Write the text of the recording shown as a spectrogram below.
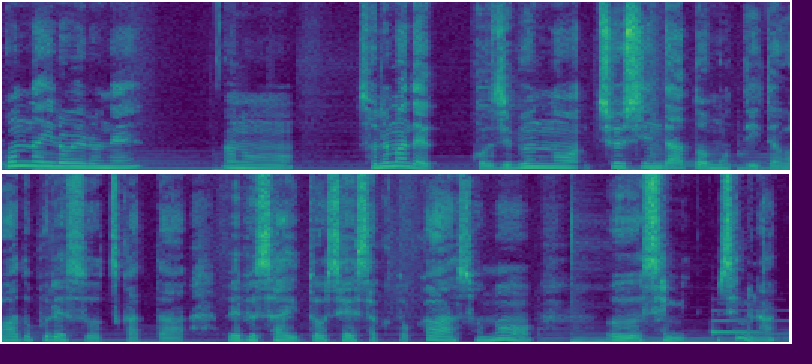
こんないろいろね、あの、それまでこう自分の中心だと思っていたワードプレスを使ったウェブサイト制作とか、そのセミセミナー？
